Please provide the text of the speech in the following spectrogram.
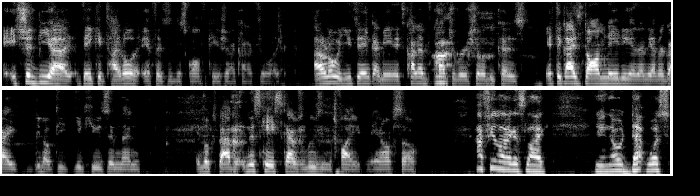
It should be a vacant title if it's a disqualification. I kind of feel like. I don't know what you think. I mean, it's kind of controversial because if the guy's dominating and then the other guy, you know, DQs him, then it looks bad. But in this case, guy was losing the fight, you know. So I feel like it's like, you know, that was,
